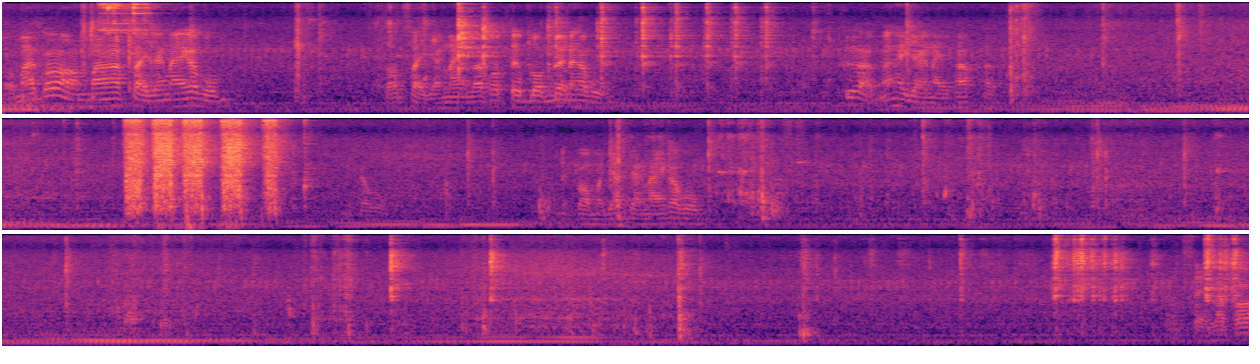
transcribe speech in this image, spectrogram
ต่อมาก็มาใส่ยางในครับผม ตอนใส่ยางในแล้วก็เติมลมด้วยนะครับผม เพื่อไม่ให้ยางในพับครับ นี่ครับผม แล้ว ก็มายัดอย่างในครับผมเสร็จแล้วก็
